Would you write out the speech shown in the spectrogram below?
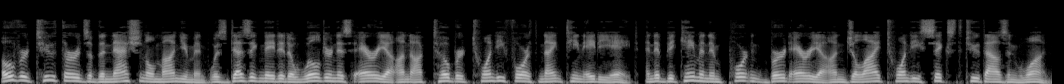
Over two-thirds of the national monument was designated a wilderness area on October 24, 1988, and it became an important bird area on July 26, 2001.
